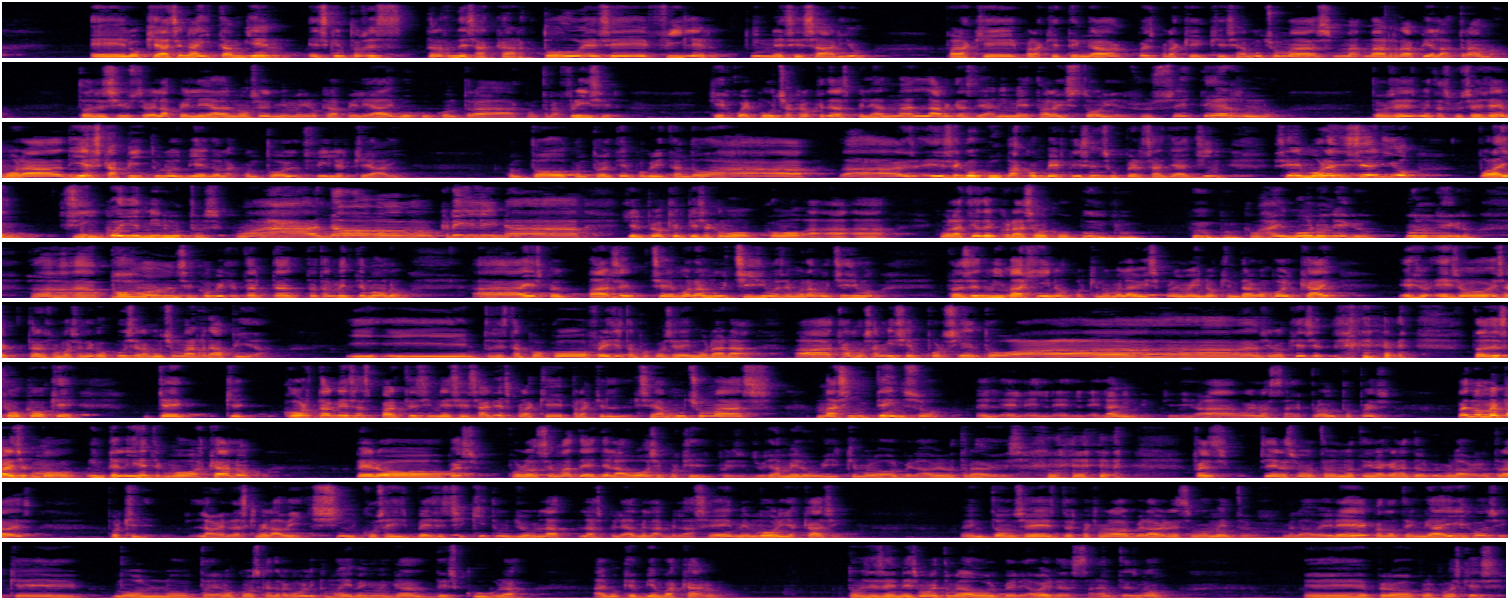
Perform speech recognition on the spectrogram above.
Eh, lo que hacen ahí también es que entonces tratan de sacar todo ese filler innecesario para que, para que tenga, pues para que, que sea mucho más, más, más rápida la trama. Entonces, si usted ve la pelea, no sé, me imagino que la pelea de Goku contra, contra Freezer, que fue pucha, creo que es de las peleas más largas de anime de toda la historia, eso es eterno. Entonces, mientras que usted se demora 10 capítulos viéndola con todo el filler que hay, con todo, con todo el tiempo gritando, ¡ah! ¡ah! Ese Goku para convertirse en Super Saiyajin, se demora en serio por ahí 5 o 10 minutos. ¡ah! ¡no! ¡Krillin! ¡ah! Y el pelo que empieza como, como a, a, a como latido del corazón, como pum, pum, pum, pum, como, ¡ay, mono negro! ¡mono negro! ¡ah! ¡pum! Se convierte totalmente mono. ¡ay! Después, parce, se demora muchísimo, se demora muchísimo. Entonces me imagino, porque no me la he visto, pero me imagino que en Dragon Ball Kai, eso, eso, esa transformación de Goku será mucho más rápida. Y, y entonces tampoco, Freezer tampoco se demorará ah, estamos a mi 100%, ah, sino que entonces como, como que, que, que, cortan esas partes innecesarias para que, para que sea mucho más, más intenso el, el, el, el anime. Que ah, bueno, hasta de pronto, pues. Bueno, me pareció como inteligente, como bacano, pero pues por los temas de, de la voz y porque pues yo ya me lo vi, que me lo voy a ver otra vez. pues sí, en ese momento no tenía ganas de volverme a ver otra vez, porque la verdad es que me la vi cinco o seis veces chiquito. Yo las peleas me, me las sé de memoria casi. Entonces, entonces, ¿para qué me la volver a ver en este momento? Me la veré cuando tenga hijos y que no, no, todavía no conozcan Dragon Ball y como ahí venga, venga, descubra algo que es bien bacano. Entonces, en ese momento me la volveré a ver, antes no. Eh, pero, pero, ¿cómo es que es?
